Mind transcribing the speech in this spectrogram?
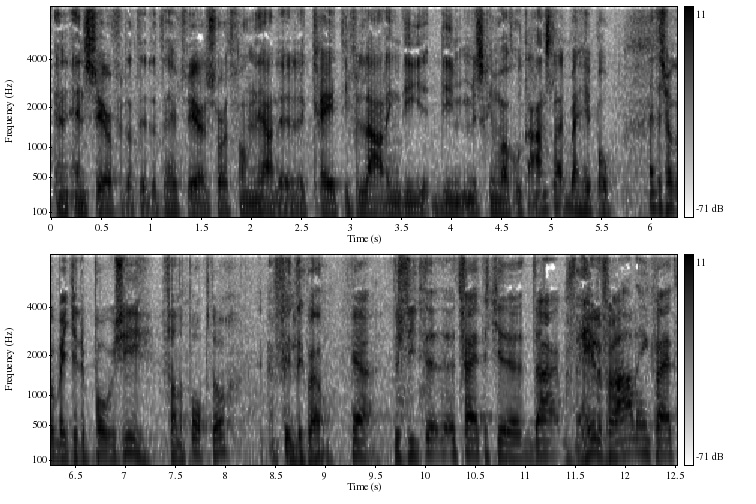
en, en surfen. Dat, dat heeft weer een soort van ja, de, de creatieve lading die, die misschien wel goed aansluit bij hiphop. En het is ook een beetje de poëzie van de pop, toch? Vind ik wel. Ja, dus die, het feit dat je daar hele verhalen in kwijt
